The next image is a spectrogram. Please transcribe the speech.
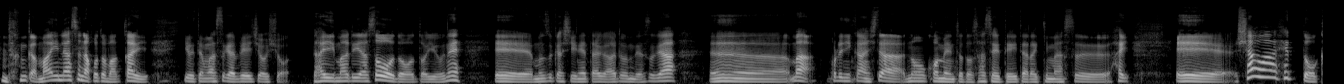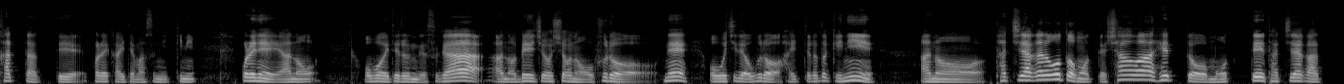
なんかマイナスなことばっかり言うてますが、米朝省。大丸屋騒動というね、えー、難しいネタがあるんですが、うん、まあ、これに関してはノーコメントとさせていただきます。はい。えー、シャワーヘッドを買ったって、これ書いてます、日記に。これね、あの、覚えてるんですが、あの、米朝省のお風呂、ね、お家でお風呂入ってる時に、あの、立ち上がろうと思ってシャワーヘッドを持って立ち上がっ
